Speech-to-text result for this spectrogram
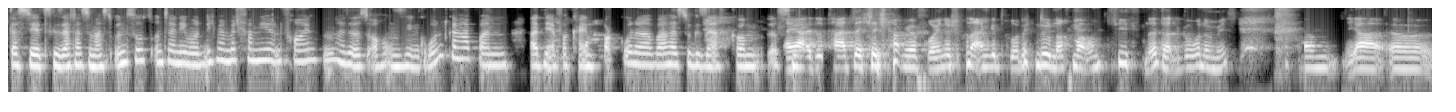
dass du jetzt gesagt hast, du machst Unzugsunternehmen und nicht mehr mit Familie und Freunden? Hat das auch irgendwie einen Grund gehabt? Man hatten die einfach keinen Bock oder war, hast du gesagt, komm, das Naja, also tatsächlich haben mir Freunde schon angedroht, wenn du nochmal umziehst, ne, dann ohne mich. Ähm, ja, äh,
